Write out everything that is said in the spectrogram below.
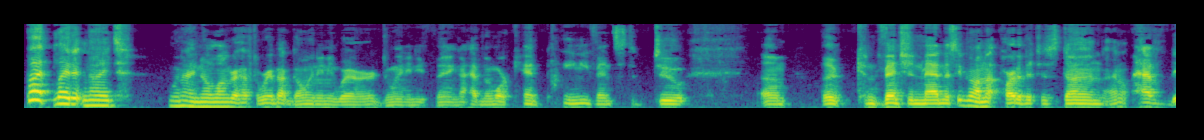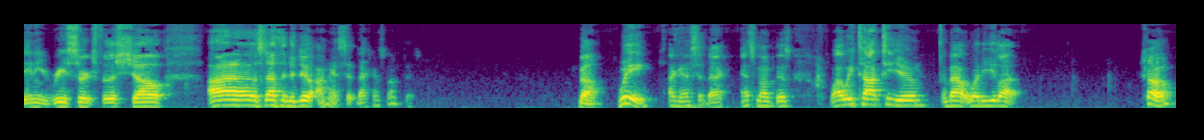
but late at night, when I no longer have to worry about going anywhere or doing anything, I have no more campaign events to do. Um, the convention madness, even though I'm not part of it, is done. I don't have any research for the show. Uh, there's nothing to do. I'm to sit back and smoke this. Well, we are to sit back and smoke this while we talk to you about what do you love. So,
